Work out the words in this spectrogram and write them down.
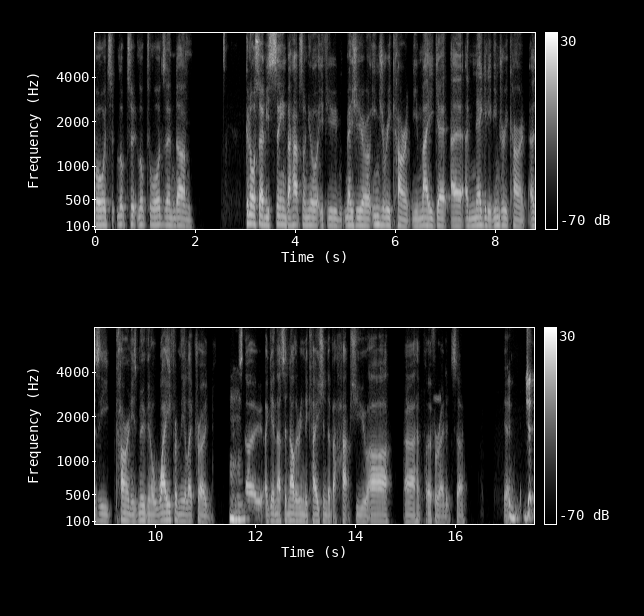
forward to look to look towards and um, can also be seen perhaps on your if you measure your injury current you may get a, a negative injury current as the current is moving away from the electrode mm-hmm. so again that's another indication that perhaps you are uh, have perforated so yeah just,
